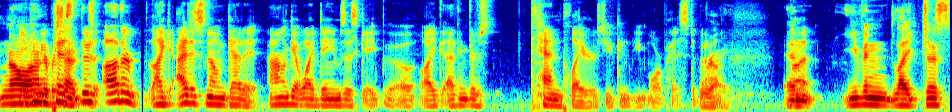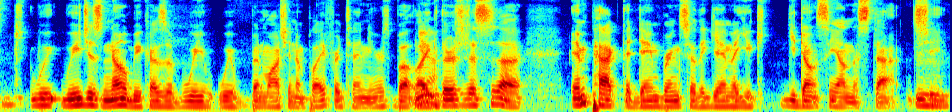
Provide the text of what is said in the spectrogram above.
no, you can 100%. pissed. There's other like I just don't get it. I don't get why Dame's a scapegoat. Like I think there's ten players you can be more pissed about. Right. And But- even like just we we just know because of we we've been watching him play for 10 years, but like Yeah. there's just a impact that Dame brings to the game that you you don't see on the stat sheet,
